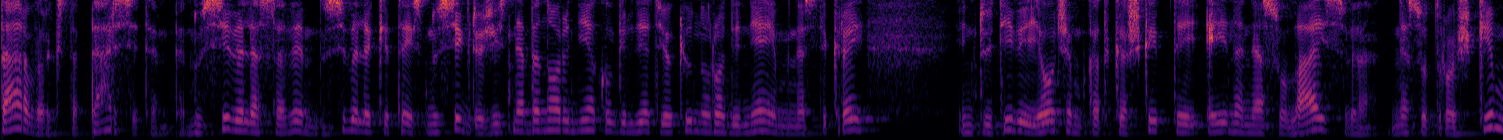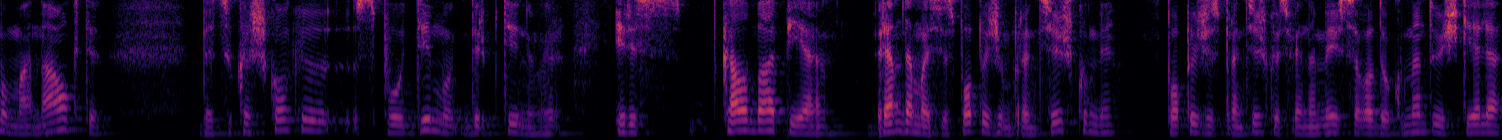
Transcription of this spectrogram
pervargsta, persitempia, nusivelia savim, nusivelia kitais, nusigrėžia, jis nebenori nieko girdėti, jokių nurodinėjimų, nes tikrai intuityviai jaučiam, kad kažkaip tai eina ne su laisvė, ne su troškimu man aukti, bet su kažkokiu spaudimu dirbtiniu. Ir, ir jis kalba apie, remdamasis popiežium Pranciškumi, popiežius Pranciškus viename iš savo dokumentų iškėlė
